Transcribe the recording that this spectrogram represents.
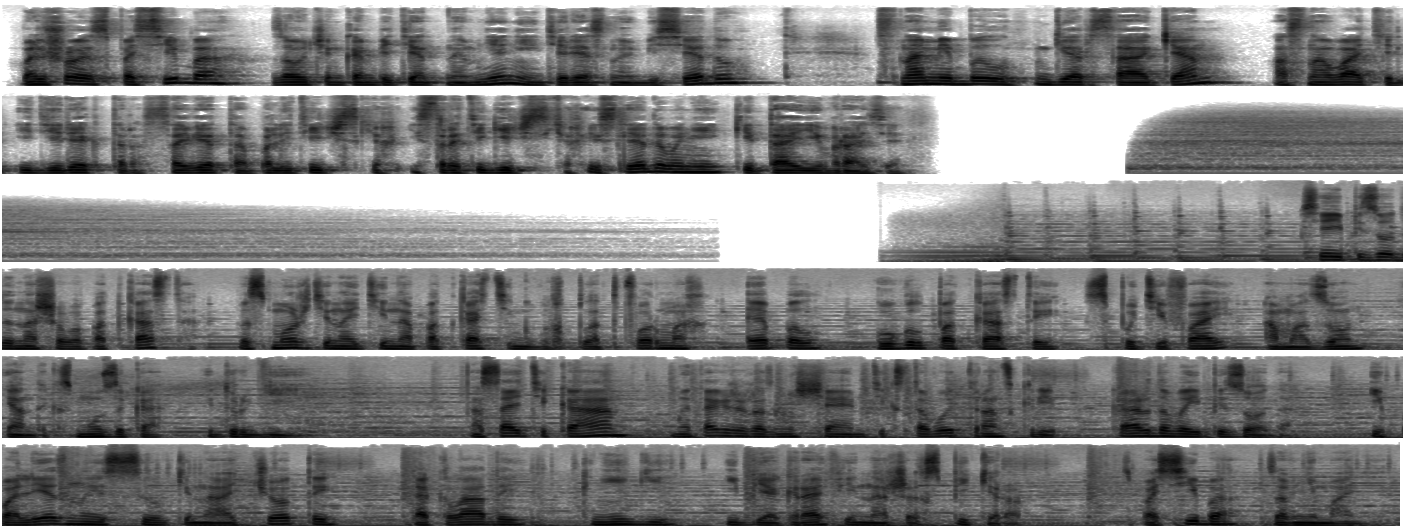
Большое спасибо за очень компетентное мнение, интересную беседу. С нами был Гер Саакян, основатель и директор Совета политических и стратегических исследований Китай-Евразия. Все эпизоды нашего подкаста вы сможете найти на подкастинговых платформах Apple, Google подкасты, Spotify, Amazon, Яндекс.Музыка и другие. На сайте Каан мы также размещаем текстовой транскрипт каждого эпизода – и полезные ссылки на отчеты, доклады, книги и биографии наших спикеров. Спасибо за внимание.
